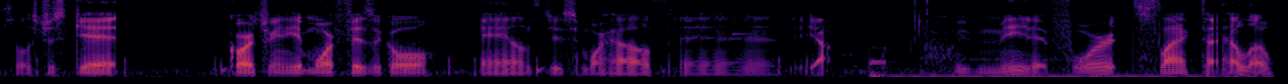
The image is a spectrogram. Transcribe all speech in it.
So let's just get of course we're gonna get more physical and let's do some more health and yeah. We've made it. Fort Slack Ti- Hello.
